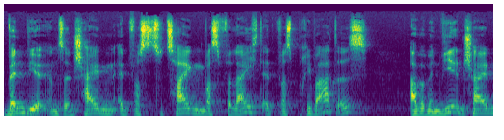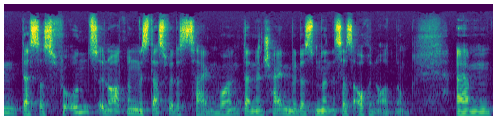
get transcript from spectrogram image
wenn wir uns entscheiden, etwas zu zeigen, was vielleicht etwas privat ist, aber wenn wir entscheiden, dass das für uns in Ordnung ist, dass wir das zeigen wollen, dann entscheiden wir das und dann ist das auch in Ordnung. Ähm,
